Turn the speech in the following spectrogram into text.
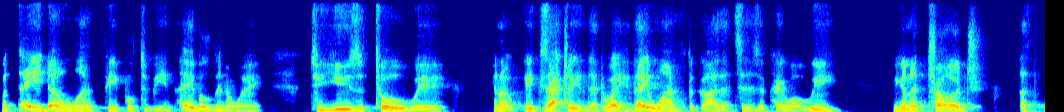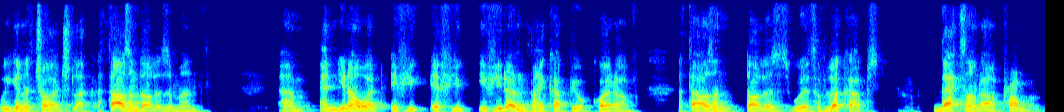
But they don't want people to be enabled in a way to use a tool where you know, exactly in that way. They want the guy that says, okay, well, we we're going to charge we're going to charge like a thousand dollars a month. Um, and you know what? If you if you if you don't make up your quota of a thousand dollars worth of lookups, that's not our problem.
